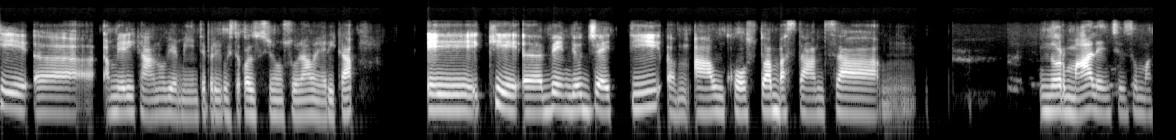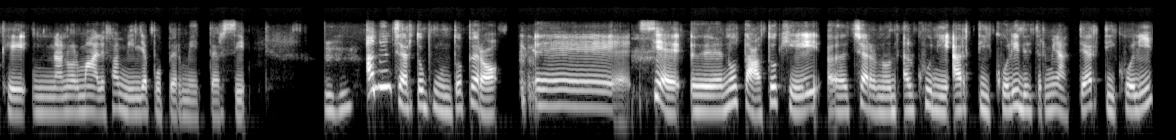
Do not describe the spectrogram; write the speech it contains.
che uhm, americano ovviamente, perché queste cose succedono solo in America, e che, uhm, vende oggetti, uhm, a un costo abbastanza, mhmm, normale, insomma, che una normale famiglia può permettersi. Mh-mh. Ad un certo punto però, ehm, si è, ehm, notato che, uhm, c'erano alcuni articoli, determinati articoli,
